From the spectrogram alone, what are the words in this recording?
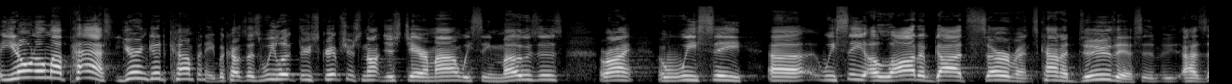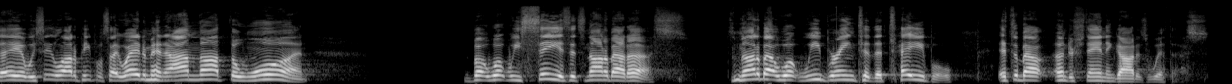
you don't know my past, you're in good company because as we look through scriptures, not just Jeremiah, we see Moses, right? We see, uh, we see a lot of God's servants kind of do this. Isaiah, we see a lot of people say, wait a minute, I'm not the one. But what we see is it's not about us, it's not about what we bring to the table, it's about understanding God is with us.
